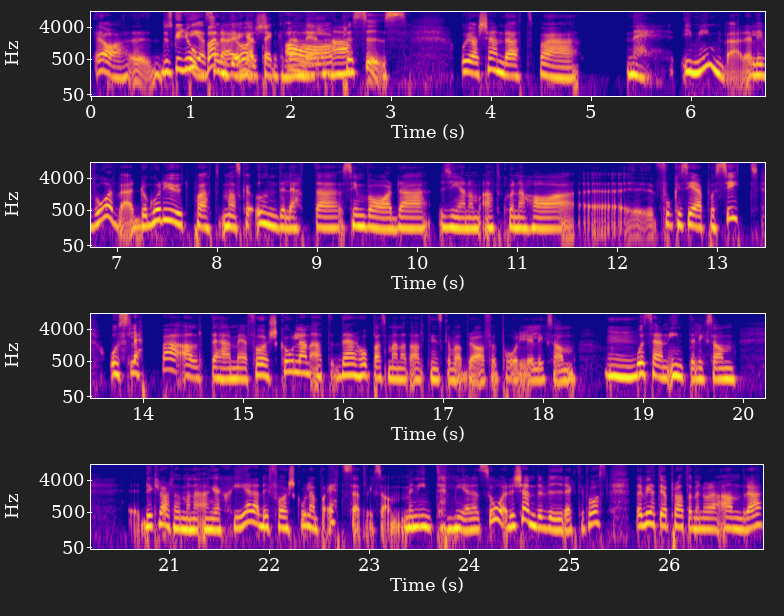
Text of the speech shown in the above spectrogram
ja, Du ska jobba där görs. helt enkelt. Ja. precis. Och jag kände att bara Nej, i min värld, eller i vår värld, då går det ut på att man ska underlätta sin vardag genom att kunna ha, eh, fokusera på sitt och släppa allt det här med förskolan. Att där hoppas man att allting ska vara bra för Polly. Liksom. Mm. Och sen inte liksom det är klart att man är engagerad i förskolan på ett sätt, liksom, men inte mer än så. Det kände vi direkt för oss. Jag vet jag pratade med några andra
